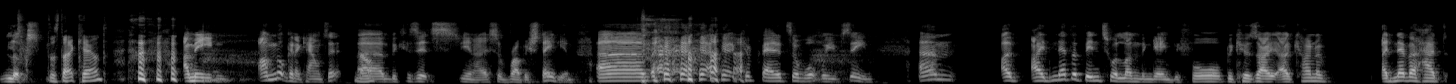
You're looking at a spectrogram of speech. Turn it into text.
looks Does that count? I mean, I'm not going to count it No. um, because it's you know it's a rubbish stadium um, compared to what we've seen. Um, I I'd never been to a London game before because I I kind of I'd never had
